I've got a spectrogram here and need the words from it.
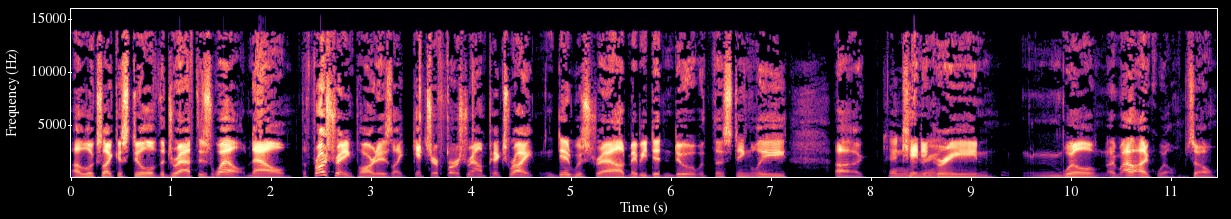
uh, looks like a steal of the draft as well. Now the frustrating part is like get your first round picks right. He did with Stroud, maybe didn't do it with the Stingley, uh, Kenyon Kenyon Green. Green. Will I like Will? So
